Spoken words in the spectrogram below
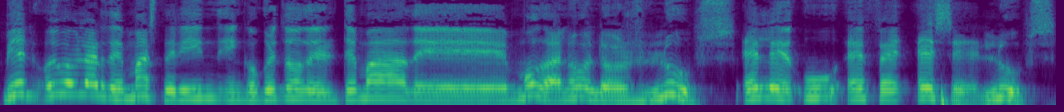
Bien, hoy voy a hablar de mastering, en concreto del tema de moda, ¿no? Los loops, L-U-F-S, loops.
